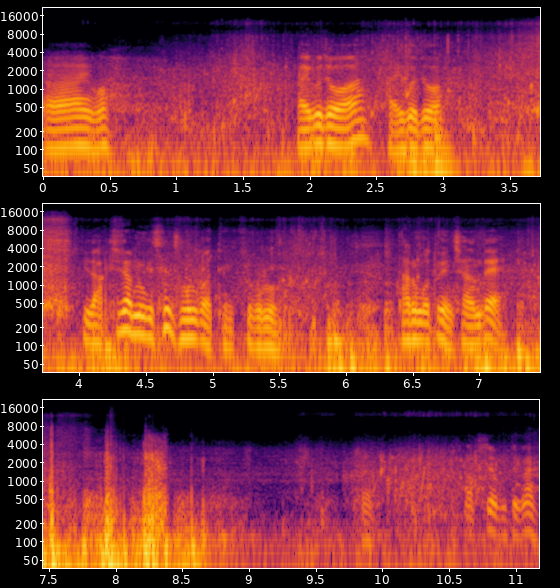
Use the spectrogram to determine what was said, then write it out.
아이고. 아이고, 좋아. 아이고, 좋아. 이 낙지 잡는 게 제일 좋은 것 같아, 기분이. 다른 것도 괜찮은데. 자, 낚시 잡을 때가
